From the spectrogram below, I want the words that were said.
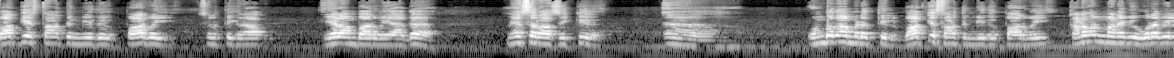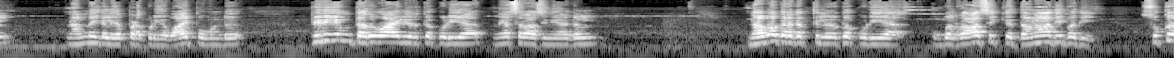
பாக்கியஸ்தானத்தின் மீது பார்வை செலுத்துகிறார். ஏழாம் பார்வையாக மேசராசிக்கு ஒன்பதாம் இடத்தில் பாக்கியஸ்தானத்தின் மீது பார்வை கணவன் மனைவி உறவில் நன்மைகள் ஏற்படக்கூடிய வாய்ப்பு உண்டு. பிரியும் தருவாயில் இருக்கக்கூடிய மேசராசினியர்கள் நவகிரகத்தில் இருக்கக்கூடிய உங்கள் ராசிக்கு தனாதிபதி சுக்கர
